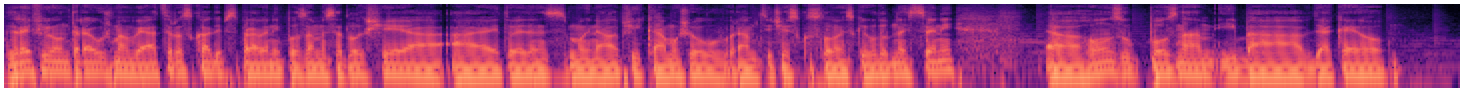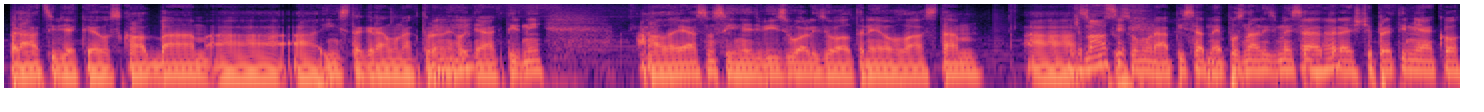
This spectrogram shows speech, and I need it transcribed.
S Refiuom teda už mám viacero skladeb spravený, poznáme sa dlhšie a, a je to jeden z mojich najlepších kamošov v rámci československej hudobnej scény. Uh, Honzu poznám iba vďaka jeho práci, vďaka jeho skladbám a, a Instagramu, na ktorom mm-hmm. je hodne aktívny. Ale ja som si hneď vizualizoval ten jeho hlas tam a skúsil si- som mu napísať, nepoznali sme sa Aha. teda ešte predtým nejako,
